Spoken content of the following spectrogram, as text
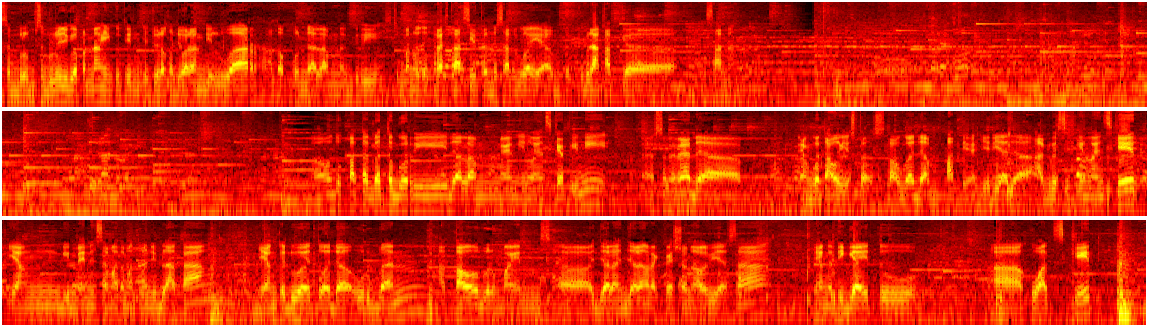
Sebelum-sebelumnya juga pernah ngikutin kejuaraan-kejuaraan di luar ataupun dalam negeri. Cuman untuk prestasi terbesar gue ya berangkat ke sana. Uh, untuk kategori dalam main inline skate ini uh, sebenarnya ada yang gue tahu ya setahu gue ada empat ya. Jadi ada agresif inline skate yang dimainin sama teman-teman di belakang. Yang kedua itu ada urban atau bermain jalan-jalan uh, rekreasional biasa. Yang ketiga itu uh, quad skate.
